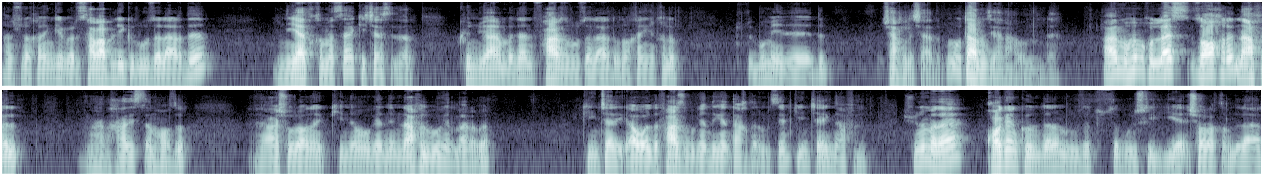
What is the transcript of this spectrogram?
Ana shunaqangi bir sabablik ro'zalarni niyat qilmasa kechasidan kun yarmidan farz ro'zalarni unaqangi qilib tutib bo'lmaydi deb sharhlashadi. O'tamiz yana unda. Ha muhim xullas zohiri nafl. Hadisdan hozir e, ashuroni keyin nima bo'lganda ham nafl bo'lgan baribir keyinchalik avvalda farz bo'lgan degan taqdirimizda ham keyinchalik nafl shuni mana qolgan kunidan ham ro'za tutsa bo'lishligiga ishora qildilar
